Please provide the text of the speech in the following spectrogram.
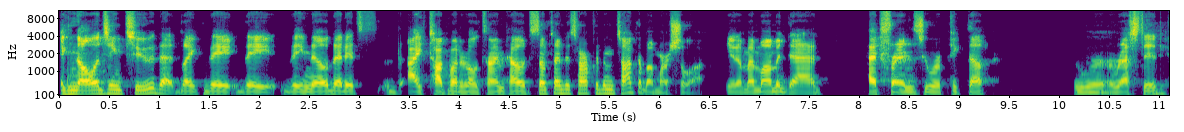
acknowledging too that like they they they know that it's I talk about it all the time, how it's sometimes it's hard for them to talk about martial law. You know, my mom and dad had friends who were picked up who were arrested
